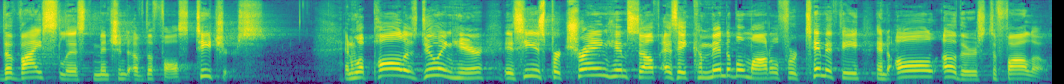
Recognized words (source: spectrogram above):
the vice list mentioned of the false teachers. And what Paul is doing here is he is portraying himself as a commendable model for Timothy and all others to follow.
